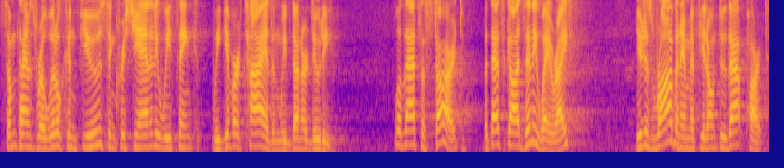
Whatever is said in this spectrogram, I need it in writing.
Sometimes we're a little confused in Christianity. We think we give our tithe and we've done our duty. Well, that's a start, but that's God's anyway, right? You're just robbing Him if you don't do that part.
